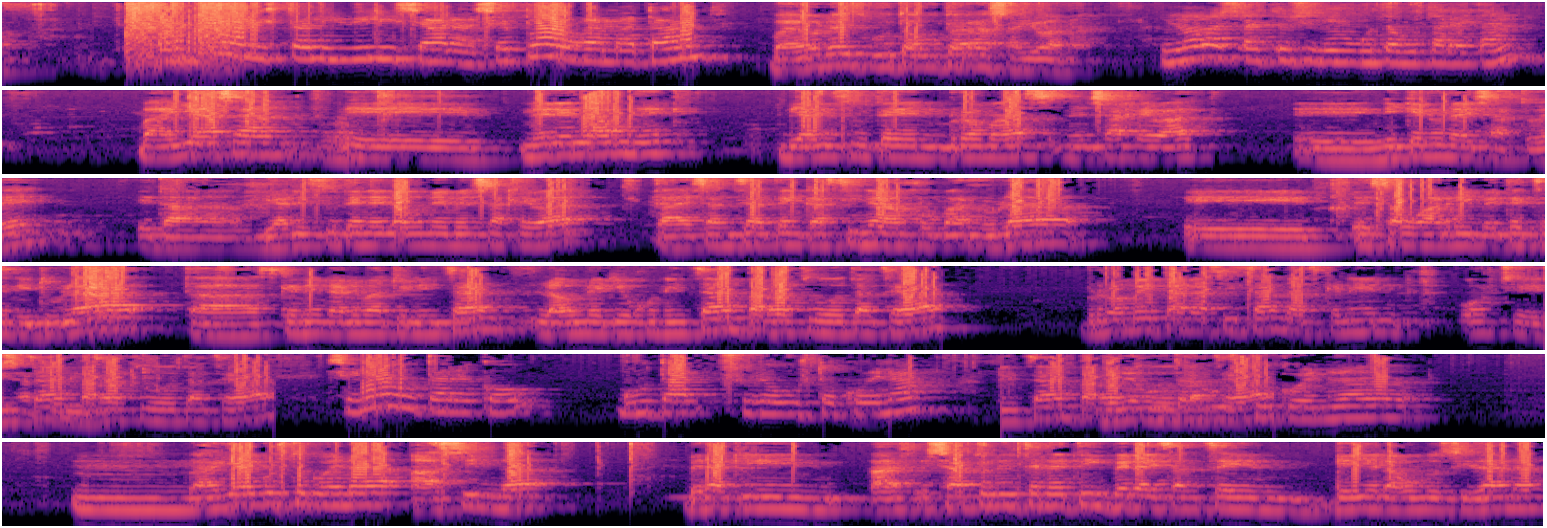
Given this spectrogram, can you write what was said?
Futbolistan ibili zara, ze programatan, Ba, egon naiz guta gutarra saioan. Nola sartu zinen guta gutarretan? Ba, ia esan, e, nire launek zuten bromaz, mensaje bat, e, nik enun nahi sartu, eh? Eta bihali zuten laune mensaje bat, eta esan zeaten kastina joan bar nula, e, ezaugarri betetzen ditula, eta azkenen animatu nintzen, launek jo nintzen, parratzu botatzea, brometan hasi azkenen hortxe izan, parratzu botatzea, zein da gutarreko gutar zure gustokoena, nintzen, parratzu botatzea, mm, agian gustukoena azin da, berakin, az- sartu nintzenetik bera izan zen gehien lagundu zidana,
